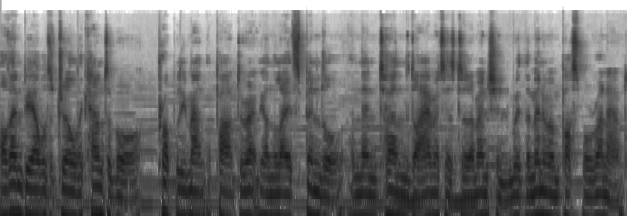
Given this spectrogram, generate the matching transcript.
I'll then be able to drill the counterbore, properly mount the part directly on the lathe spindle, and then turn the diameters to dimension with the minimum possible runout.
